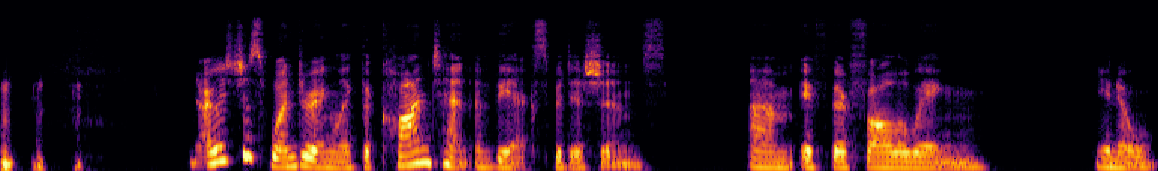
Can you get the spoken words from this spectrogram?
I was just wondering, like the content of the expeditions, um, if they're following, you know,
